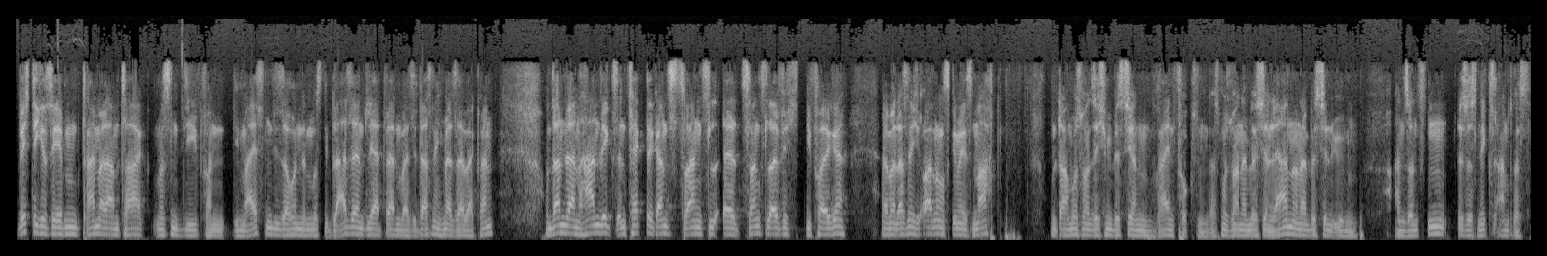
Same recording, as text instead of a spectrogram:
Wichtig ist eben, dreimal am Tag müssen die von, die meisten dieser Hunde muss die Blase entleert werden, weil sie das nicht mehr selber können. Und dann werden Harnwegsinfekte ganz zwangs, äh, zwangsläufig die Folge, wenn man das nicht ordnungsgemäß macht. Und da muss man sich ein bisschen reinfuchsen. Das muss man ein bisschen lernen und ein bisschen üben. Ansonsten ist es nichts anderes.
